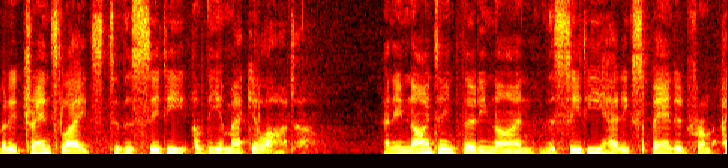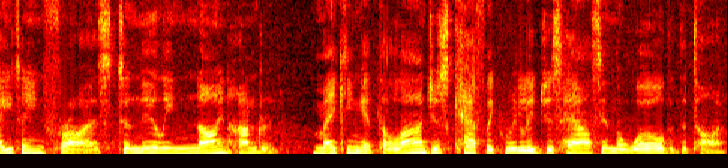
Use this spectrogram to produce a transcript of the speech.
but it translates to the City of the Immaculata. And in 1939, the city had expanded from 18 friars to nearly 900, making it the largest Catholic religious house in the world at the time.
